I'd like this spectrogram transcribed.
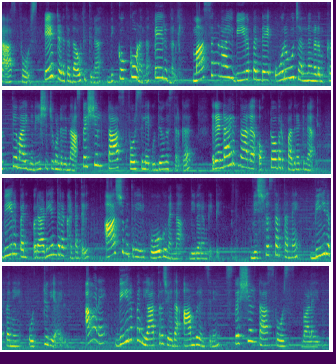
ടാസ്ക് ഫോഴ്സ് ഏറ്റെടുത്ത ദൗത്യത്തിന് ദി കൊക്കോൺ എന്ന പേരും നൽകി. മാസങ്ങളായി വീരപ്പന്റെ ഓരോ ചലനങ്ങളും കൃത്യമായി നിരീക്ഷിച്ചുകൊണ്ടിരുന്ന സ്പെഷ്യൽ ടാസ്ക് ഫോഴ്സിലെ ഉദ്യോഗസ്ഥർക്ക് രണ്ടായിരത്തി നാല് ഒക്ടോബർ പതിനെട്ടിന് വീരപ്പൻ ഒരു അടിയന്തര ഘട്ടത്തിൽ ആശുപത്രിയിൽ പോകുമെന്ന വിവരം കിട്ടി. വിശ്വസ്തർ തന്നെ വീരപ്പനെ ഒറ്റുകയായിരുന്നു. അങ്ങനെ വീരപ്പൻ യാത്ര ചെയ്ത ആംബുലൻസിനെ സ്പെഷ്യൽ ടാസ്ക് ഫോഴ്സ് വളയുന്നു.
